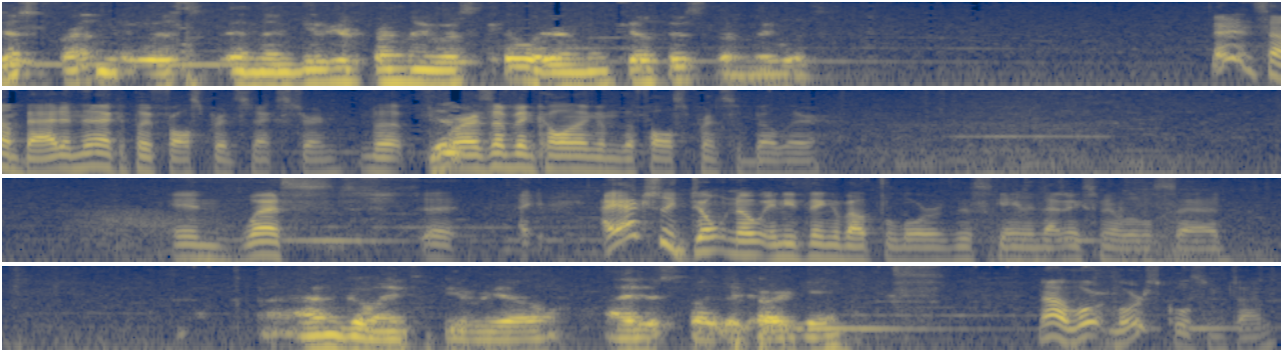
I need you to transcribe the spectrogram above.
Just friendly wisp, and then give your friendly wisp killer, and then kill his friendly wisp. that didn't sound bad, and then I could play False Prince next turn. But Yep. whereas I've been calling him the False Prince of Bel Air. In West, uh, I, I actually don't know anything about the lore of this game, and that makes me a little sad. I'm going to be real. I just play the card game. No, lore, lore's cool sometimes.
